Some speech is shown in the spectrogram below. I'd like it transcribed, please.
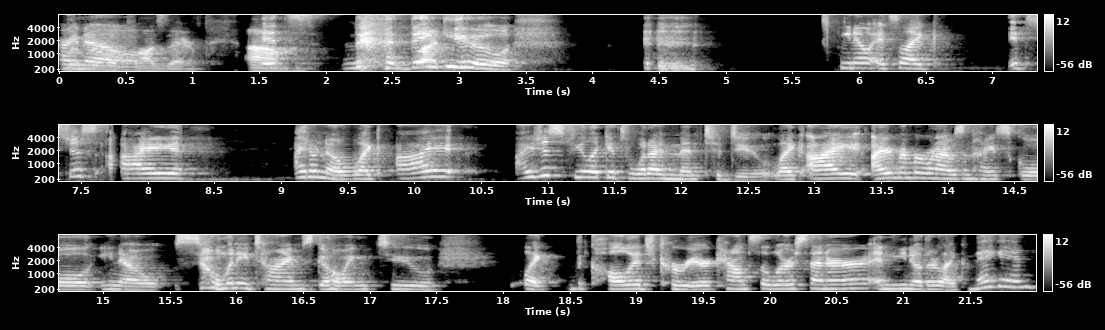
I know. Applause there. Um, it's thank but, you. you know, it's like it's just I I don't know, like I I just feel like it's what I meant to do. Like I I remember when I was in high school, you know, so many times going to like the college career counselor center and you know they're like megan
